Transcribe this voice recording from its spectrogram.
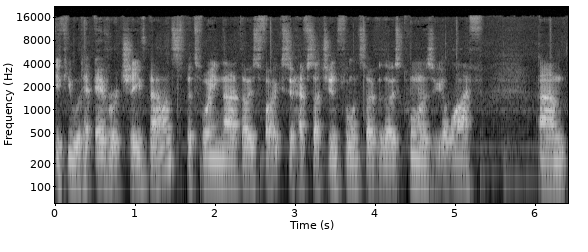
if you were to ever achieve balance between uh, those folks who have such influence over those corners of your life, um,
